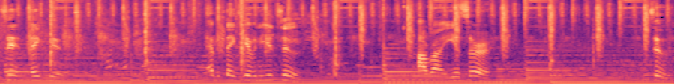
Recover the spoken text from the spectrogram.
That's it. Thank you. Happy Thanksgiving to you too. All right, yes, sir. Two.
